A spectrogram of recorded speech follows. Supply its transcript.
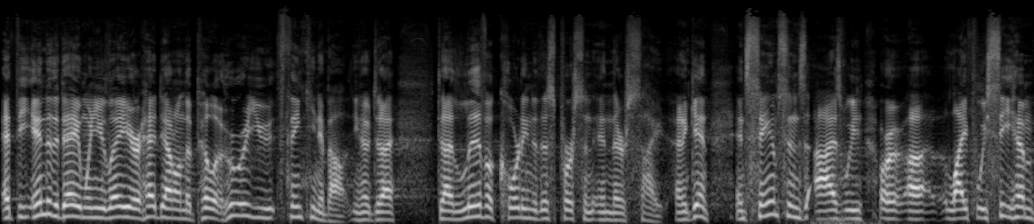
At the end of the day, when you lay your head down on the pillow, who are you thinking about? You know, did I, did I live according to this person in their sight? And again, in Samson's eyes, we, or uh, life, we see him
